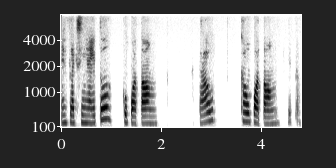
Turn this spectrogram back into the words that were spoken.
Infleksinya itu kupotong atau kau potong gitu.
